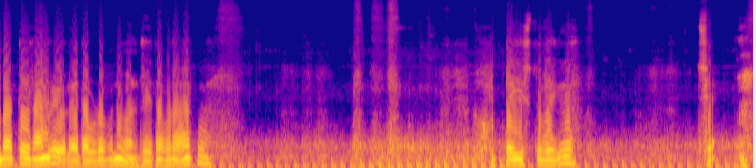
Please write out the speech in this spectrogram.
बाटो राम्रै होला यताबाट पनि भनेर यताबाट आएको खुट्टा यस्तो भइगयो Tchau.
